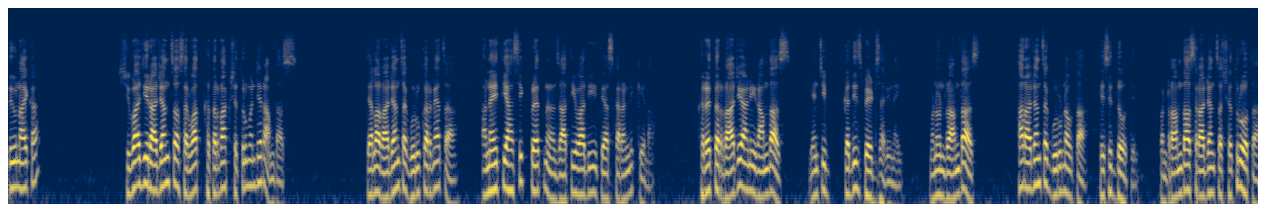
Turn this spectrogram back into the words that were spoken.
देऊन का शिवाजी राजांचा सर्वात खतरनाक शत्रू म्हणजे रामदास. त्याला राजांचा गुरु करण्याचा अनैतिहासिक प्रयत्न जातीवादी इतिहासकारांनी केला. खरे तर राजे आणि रामदास यांची कधीच भेट झाली नाही. म्हणून रामदास हा राजांचा गुरु नव्हता हे सिद्ध होते. पण रामदास राजांचा शत्रू होता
